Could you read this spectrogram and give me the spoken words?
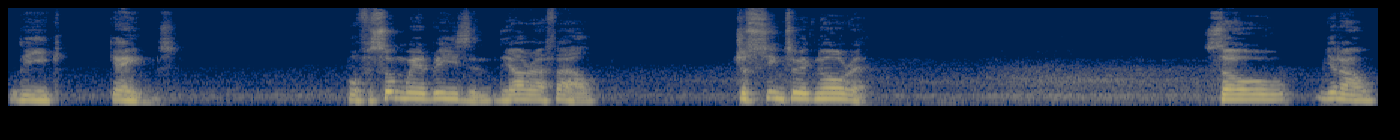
league games. But for some weird reason, the RFL just seem to ignore it. So, you know,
